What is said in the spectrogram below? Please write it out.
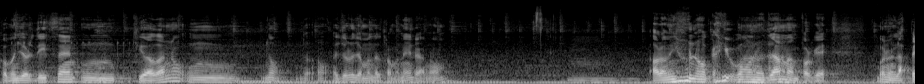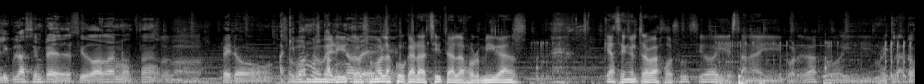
como ellos dicen, un ciudadano, un... No, ellos lo llaman de otra manera, ¿no? Ahora mismo no caigo cómo nos llaman, porque, bueno, en las películas siempre el ciudadano tal. Pero aquí somos vamos camino de- somos las cucarachitas, las hormigas que hacen el trabajo sucio y están ahí por debajo y Muy claro.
